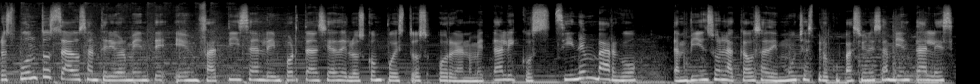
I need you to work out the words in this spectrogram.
Los puntos dados anteriormente enfatizan la importancia de los compuestos organometálicos, sin embargo, también son la causa de muchas preocupaciones ambientales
